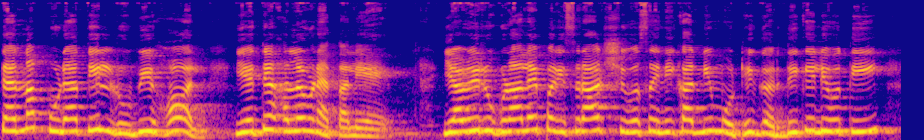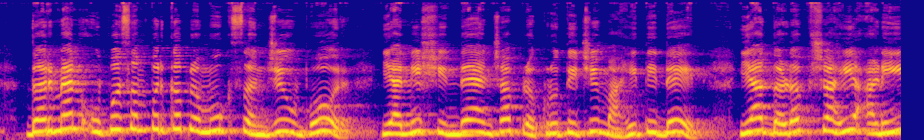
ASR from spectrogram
त्यांना पुण्यातील रुबी हॉल येथे हलवण्यात आले आहे. यावेळी रुग्णालय परिसरात शिवसैनिकांनी मोठी गर्दी केली होती. दरम्यान उपसंपर्क प्रमुख संजीव भोर यांनी शिंदे यांच्या प्रकृतीची माहिती देत या दडपशाही आणि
